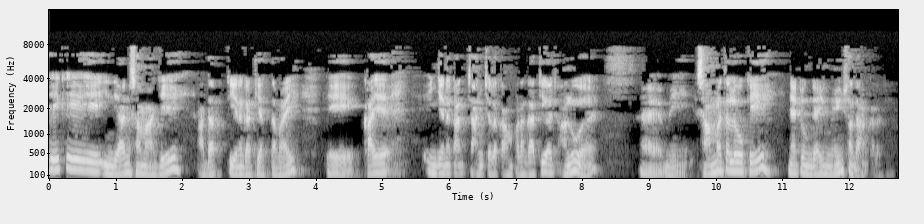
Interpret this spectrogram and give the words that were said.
ඒකේ ඉන්දියානු සමාජයේ අදත් තියෙන ගතියක් තමයි ඒ කය ඉන්ජන චංචල කම්පන ගතිය අනුව මේ සම්මත ලෝකේ නැටුම් ගැයීම් වලින් සඳහන් කරලා තියෙනවා.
